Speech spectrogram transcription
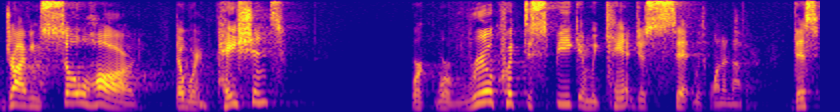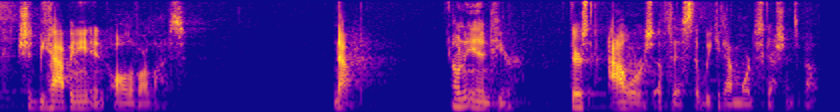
we're driving so hard that we're impatient, we're, we're real quick to speak, and we can't just sit with one another. This should be happening in all of our lives. Now, I want to end here. There's hours of this that we could have more discussions about.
